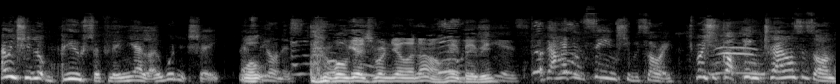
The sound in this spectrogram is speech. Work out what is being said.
I mean, she'd look beautiful in yellow, wouldn't she? Let's well, be honest. well, yeah, she's wearing yellow now. Hey, She baby. is. I hadn't seen she was sorry. But she's got pink trousers on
